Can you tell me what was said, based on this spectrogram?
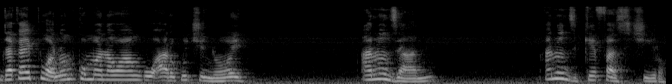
Ndakaipiwa nomukomana wangu ari kuchinhoi anonzi ani? Anonzi kefasi chiro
